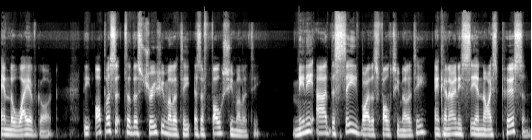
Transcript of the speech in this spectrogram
and the way of God. The opposite to this true humility is a false humility. Many are deceived by this false humility and can only see a nice person.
